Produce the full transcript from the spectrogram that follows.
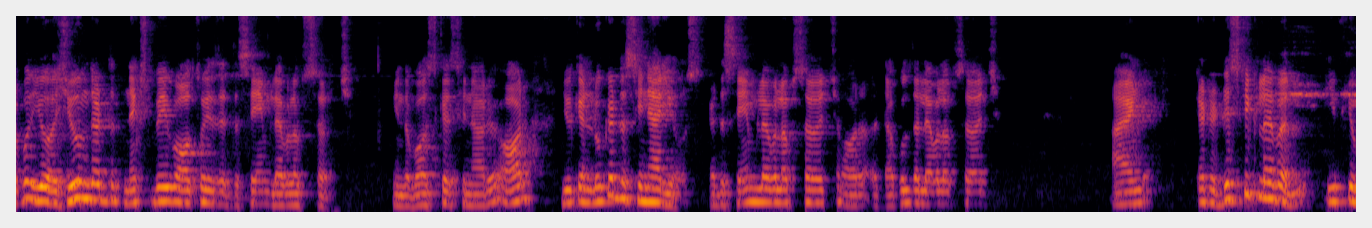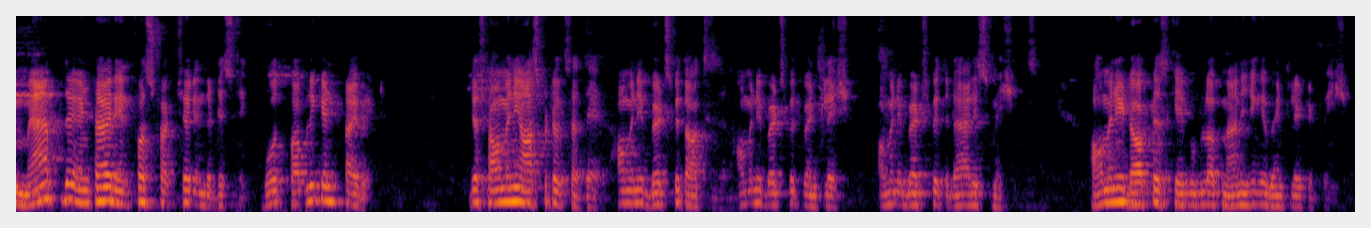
Suppose you assume that the next wave also is at the same level of surge in the worst case scenario, or you can look at the scenarios at the same level of surge or double the level of surge. And at a district level, if you map the entire infrastructure in the district, both public and private, just how many hospitals are there, how many beds with oxygen, how many beds with ventilation, how many beds with dialysis machines, how many doctors capable of managing a ventilated patient.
